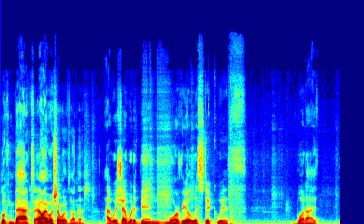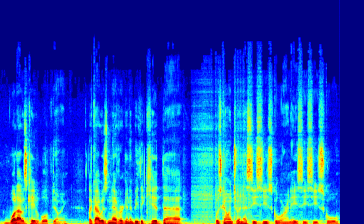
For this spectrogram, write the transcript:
looking back, say? Oh, I wish I would have done this. I wish I would have been more realistic with what I what I was capable of doing. Like I was never going to be the kid that was going to an SEC school or an ACC school,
